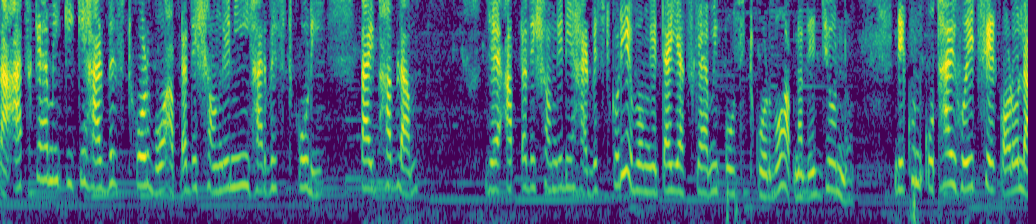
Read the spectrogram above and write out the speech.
তা আজকে আমি কি কি হারভেস্ট করব আপনাদের সঙ্গে নিয়েই হারভেস্ট করি, তাই ভাবলাম যে আপনাদের সঙ্গে নিয়ে হারভেস্ট করি এবং এটাই আজকে আমি পোস্ট করব আপনাদের জন্য। দেখুন কোথায় হয়েছে করলা,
